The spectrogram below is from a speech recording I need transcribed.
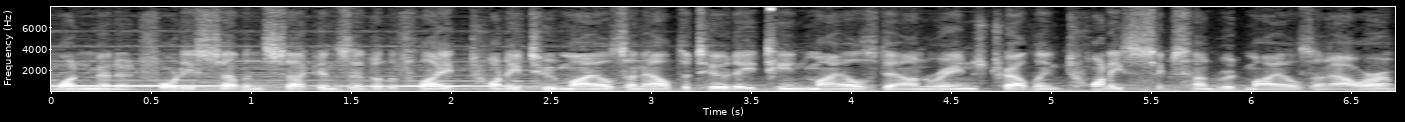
One minute, 47 seconds into the flight, 22 miles in altitude, 18 miles downrange, traveling 2,600 miles an hour.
